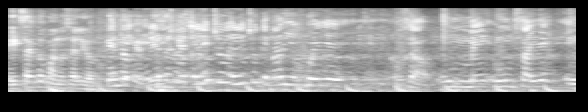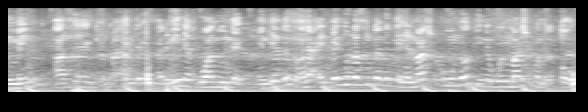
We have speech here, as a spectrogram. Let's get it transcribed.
exacto cuando salió. ¿Qué es lo que el, piensas hecho, que ha hecho? el, hecho, el hecho que nadie juegue, eh, o sea, un, un side deck en main hace que la gente termine jugando un deck, ¿entiendes? O sea, el péndulo simplemente en el match 1 tiene buen match contra todo.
